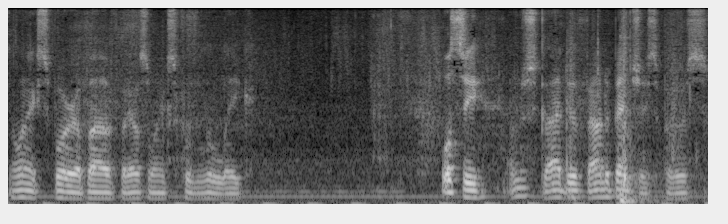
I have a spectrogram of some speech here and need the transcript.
I want to explore above, but I also want to explore the little lake. We'll see. I'm just glad to have found a bench, I suppose.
